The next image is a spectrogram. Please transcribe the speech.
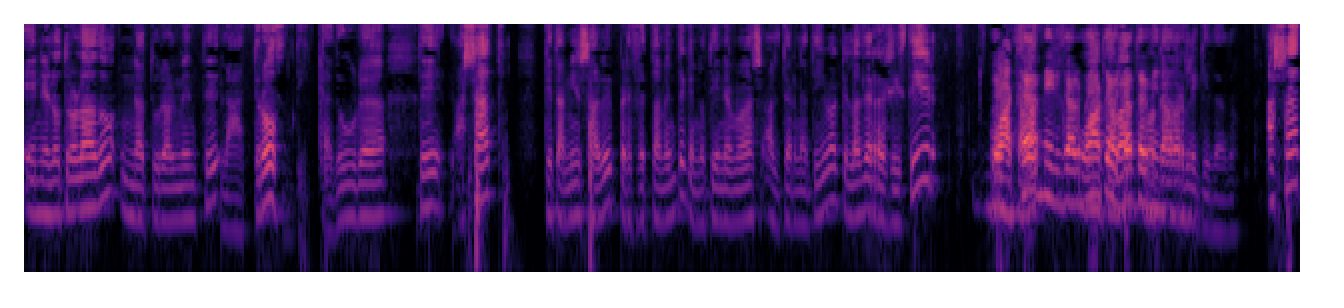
En el otro lado, naturalmente, la atroz dictadura de Assad, que también sabe perfectamente que no tiene más alternativa que la de resistir o acabar, acabar, liquidado. Assad,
